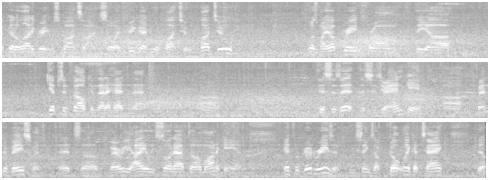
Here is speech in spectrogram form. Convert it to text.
I've got a lot of great response on it. So I figured I'd do a part two. Part two was my upgrade from the uh, Gibson Falcon that I had in that. Uh, this is it. This is your end game. Uh, Fender Bassman. It's a very highly sought after harmonica amp. And for good reason. These things are built like a tank. They're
